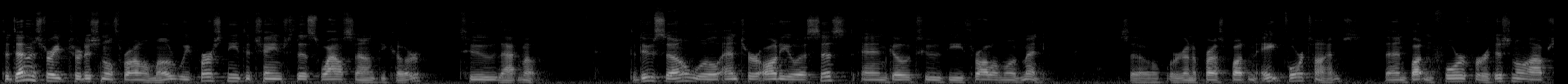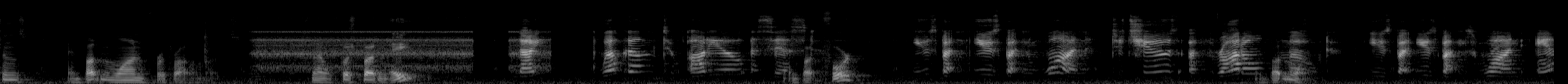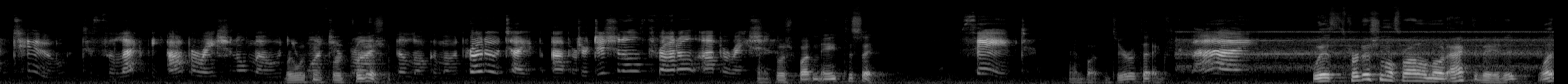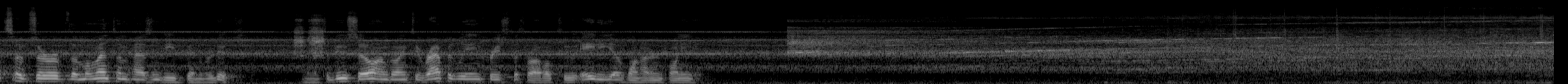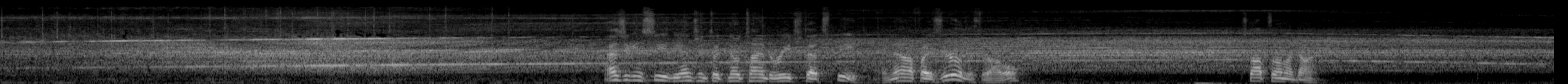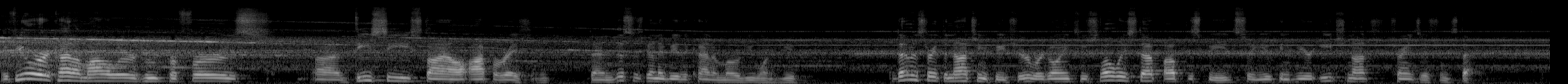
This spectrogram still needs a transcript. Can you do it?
To demonstrate traditional throttle mode, we first need to change this WOW sound decoder to that mode. To do so, we'll enter audio assist and go to the throttle mode menu. So we're going to press button 8 four times, then button 4 for additional options, and button 1 for throttle modes. So now we'll push button 8. Night. Welcome to audio assist. And button 4. Use button. Use button 1 to choose a throttle Button mode. one. Use, but, use buttons 1 and 2 to select the operational mode We're looking for traditional. the locomotive. Prototype traditional throttle operation. And push button 8 to save. Saved. And button 0 to exit. Bye. With traditional throttle mode activated, let's observe the momentum has indeed been reduced. And to do so, I'm going to rapidly increase the throttle to 80 of 128. As you can see, the engine took no time to reach that speed. And now if I zero the throttle, stops on a dime. If you are a kind of modeler who prefers uh, DC style operation, then this is going to be the kind of mode you want to use. To demonstrate the notching feature, we're going to slowly step up the speed so you can hear each notch transition step.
